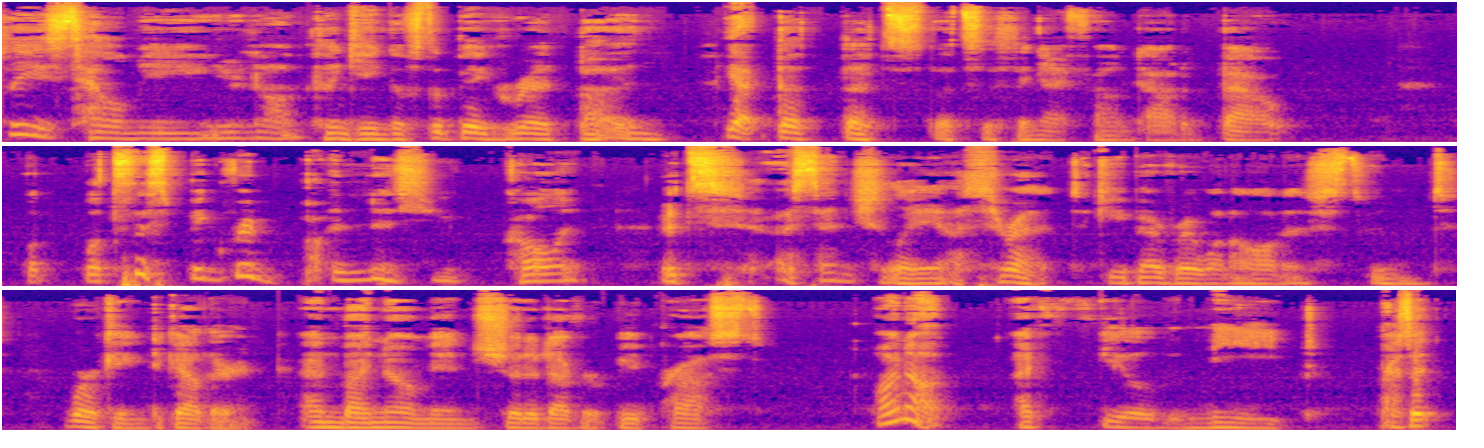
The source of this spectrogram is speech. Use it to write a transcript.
Please tell me you're not thinking of the big red button. Yeah, that that's that's the thing I found out about. What what's this big red button as you call it? It's essentially a threat to keep everyone honest and working together, and by no means should it ever be pressed. Why not? I feel the need to press it.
